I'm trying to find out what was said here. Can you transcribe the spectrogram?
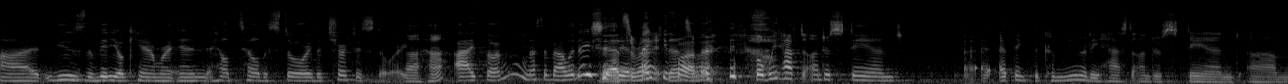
uh, use the video camera and help tell the story, the church's story. Uh-huh. I thought, hmm, that's a validation. That's right. Thank you, that's Father. Right. but we have to understand. I think the community has to understand um,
